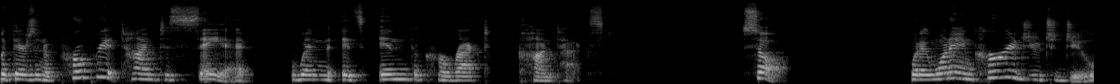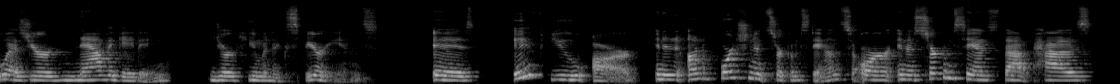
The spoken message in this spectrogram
but there's an appropriate time to say it when it's in the correct context. So, what I want to encourage you to do as you're navigating your human experience is if you are in an unfortunate circumstance or in a circumstance that has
